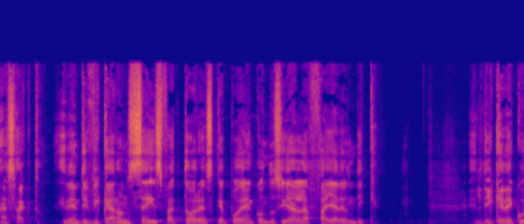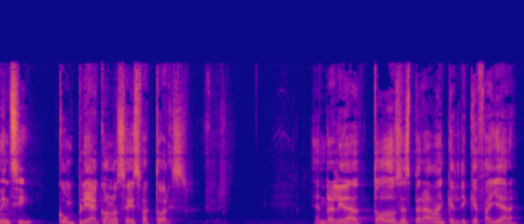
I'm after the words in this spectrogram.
Exacto. Identificaron seis factores que podían conducir a la falla de un dique. El dique de Quincy cumplía con los seis factores. En realidad, todos esperaban que el dique fallara,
